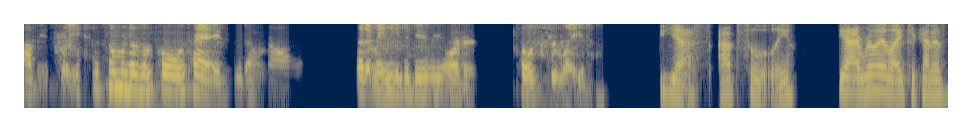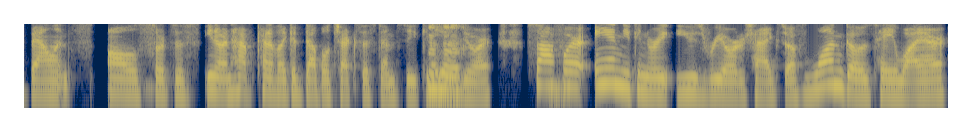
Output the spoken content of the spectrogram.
Obviously, if someone doesn't pull a tag, we don't know that it may need to be reordered till it's too late. Yes, absolutely. Yeah, I really like to kind of balance all sorts of, you know, and have kind of like a double check system. So you can mm-hmm. use your software and you can re- use reorder tags. So if one goes haywire,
